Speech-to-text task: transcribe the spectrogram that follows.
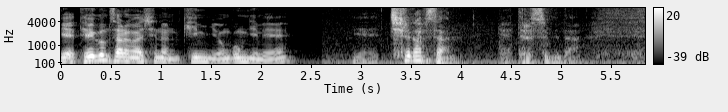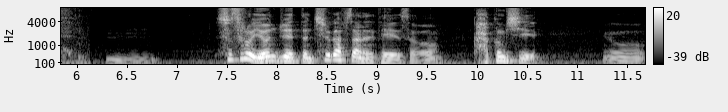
예, 대금 사랑하시는 김영국님의 예, 칠갑산 예, 들었습니다. 음, 스스로 연주했던 칠갑산에 대해서 가끔씩 어,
